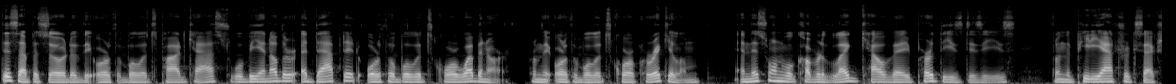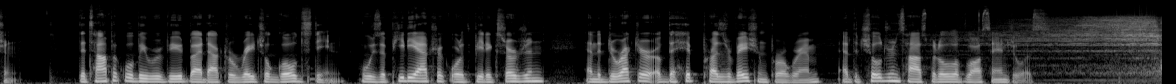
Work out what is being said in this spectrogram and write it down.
This episode of the OrthoBullets podcast will be another adapted OrthoBullets core webinar from the OrthoBullets core curriculum, and this one will cover Legg-Calvé-Perthes disease from the pediatric section. The topic will be reviewed by Dr. Rachel Goldstein, who is a pediatric orthopedic surgeon and the director of the Hip Preservation Program at the Children's Hospital of Los Angeles.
